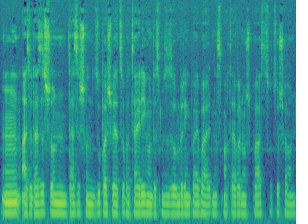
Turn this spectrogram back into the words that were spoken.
Mm, also das ist schon, das ist schon super schwer zu verteidigen und das müssen sie unbedingt beibehalten. Das macht einfach nur Spaß zuzuschauen.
